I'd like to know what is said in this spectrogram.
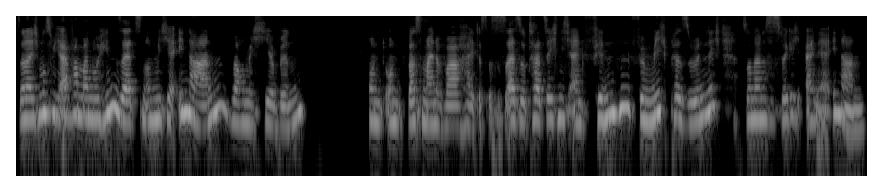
sondern ich muss mich einfach mal nur hinsetzen und mich erinnern, warum ich hier bin und, und was meine Wahrheit ist. Es ist also tatsächlich nicht ein Finden für mich persönlich, sondern es ist wirklich ein Erinnern.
